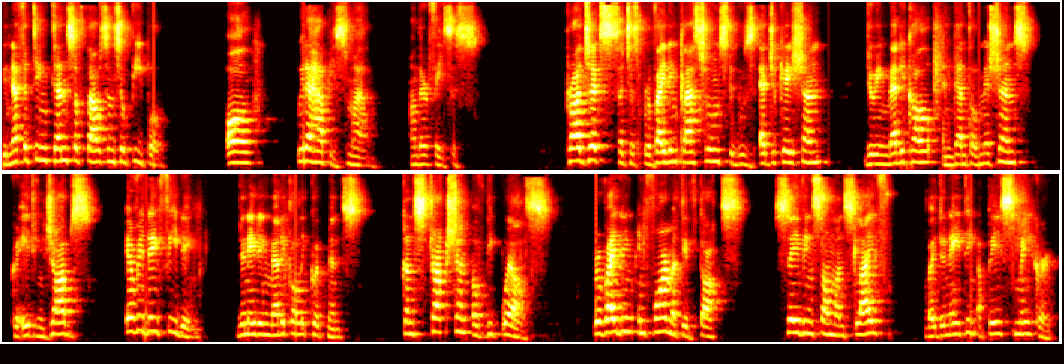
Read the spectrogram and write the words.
benefiting tens of thousands of people, all with a happy smile on their faces. Projects such as providing classrooms to boost education, doing medical and dental missions, creating jobs, everyday feeding, donating medical equipments, construction of deep wells, providing informative talks, saving someone's life by donating a pacemaker,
